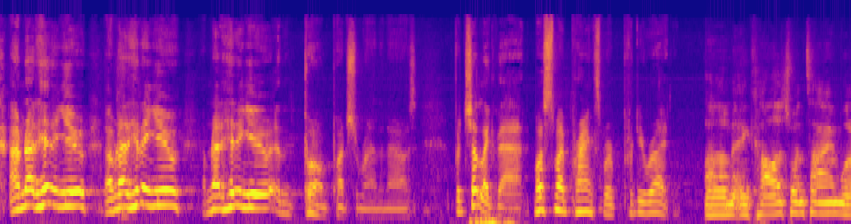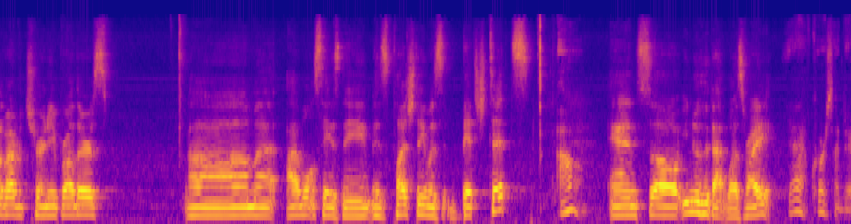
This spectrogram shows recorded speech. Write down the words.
I'm not hitting you. I'm not hitting you. I'm not hitting you, and boom, punched him right in the nose. But shit like that. Most of my pranks were pretty right. Um, in college one time, one of our fraternity brothers, um, I won't say his name. His pledge name was Bitch Tits. Oh, And so, you know who that was, right? yeah, of course I do.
